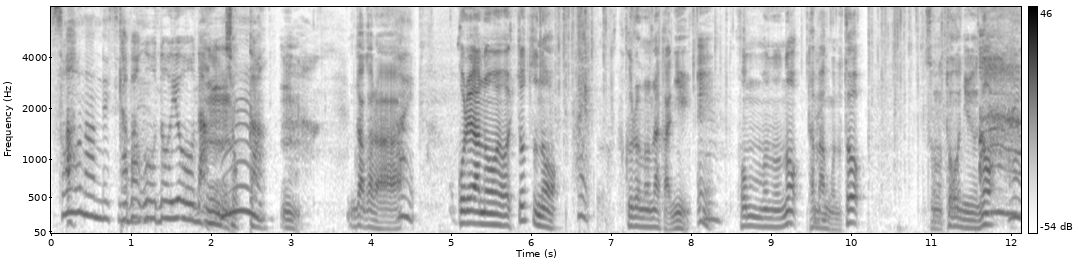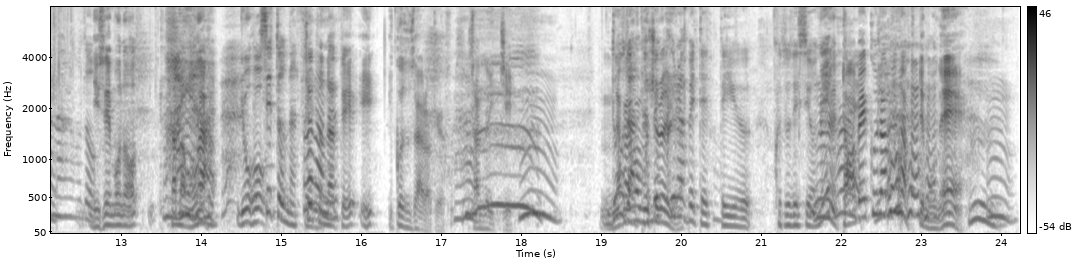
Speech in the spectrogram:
そうなんですよ、ね、卵のようなうん。食感。うん。だから、はい。これあの一つのはい。袋の中にええ。本物の卵のとその豆乳の。偽物卵が両方セットになってセットになってい一個ずつあるわけよ。サンドイッチ。うん。どうだ食べよ比べてっていうことですよね。ね食べ比べなくてもね。うん。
